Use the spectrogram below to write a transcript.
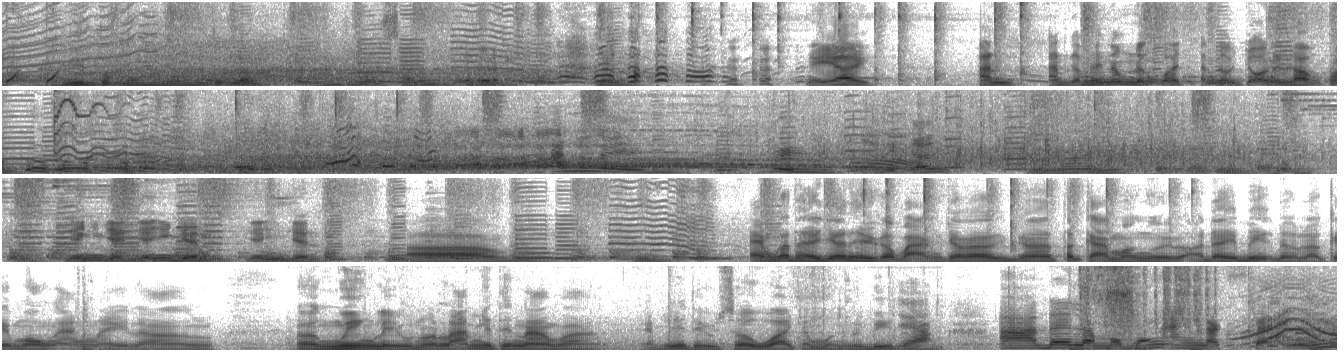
vậy. Nghiêm túc lên nghiêm túc lên nghiêm túc lên xong rồi. Nghị ơi anh anh cảm thấy nóng nực quá anh đổi chỗ được không? Anh này kỳ Ngồi đi cưng dẫn chương trình dẫn chương trình dẫn chương trình Ờ, em có thể giới thiệu các bạn cho ờ, tất cả mọi người ở đây biết được là cái món ăn này là ờ, nguyên liệu nó làm như thế nào và em giới thiệu sơ qua cho mọi người biết dạ. à, đây là một món ăn đặc sản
